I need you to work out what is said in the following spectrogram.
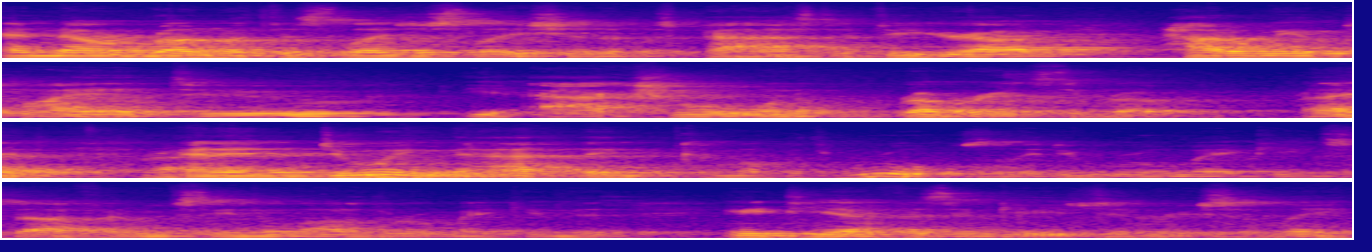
and now run with this legislation that was passed and figure out how do we apply it to the actual when rubber hits the road, right? Right. And in doing that, they come up with rules and they do rulemaking stuff, and we've seen a lot of the rulemaking that ATF has engaged in recently.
